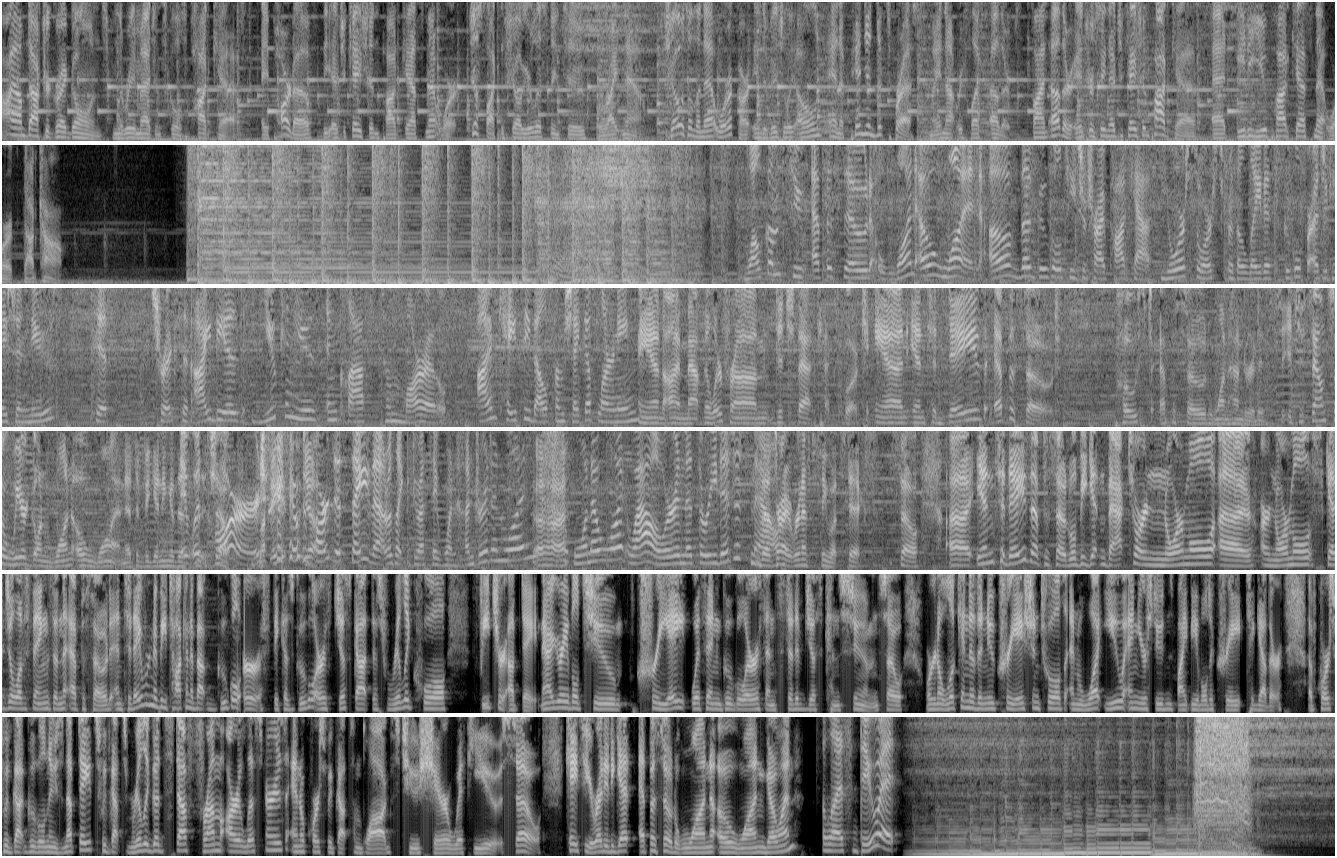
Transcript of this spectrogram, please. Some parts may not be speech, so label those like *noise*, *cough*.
Hi, I'm Dr. Greg Owens from the Reimagine Schools podcast, a part of the Education Podcast Network, just like the show you're listening to right now. Shows on the network are individually owned and opinions expressed may not reflect others. Find other interesting education podcasts at edupodcastnetwork.com. Welcome to episode 101 of the Google Teacher Tribe podcast, your source for the latest Google for Education news, tips, tricks, and ideas you can use in class tomorrow. I'm Kasey Bell from Shake Up Learning. And I'm Matt Miller from Ditch That Textbook. And in today's episode, post episode 100. It's it just sounds so weird going 101 at the beginning of this. It was show, hard. right? *laughs* it was Yeah. hard to say that. I was like, do I say 101? Uh-huh. 101? Wow, we're in the three digits now. That's right. We're gonna have to see what sticks. So, uh, in today's episode, we'll be getting back to our normal, uh, our normal schedule of things in the episode. And today we're going to be talking about Google Earth because Google Earth just got this really cool feature update. Now you're able to create within Google Earth instead of just consume. So we're going to look into the new creation tools and what you and your students might be able to create together. Of course, we've got Google News and updates. We've got some really good stuff from our listeners. And of course, we've got some blogs to share with you. So Kasey, you ready to get episode 101 going? Let's do it.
